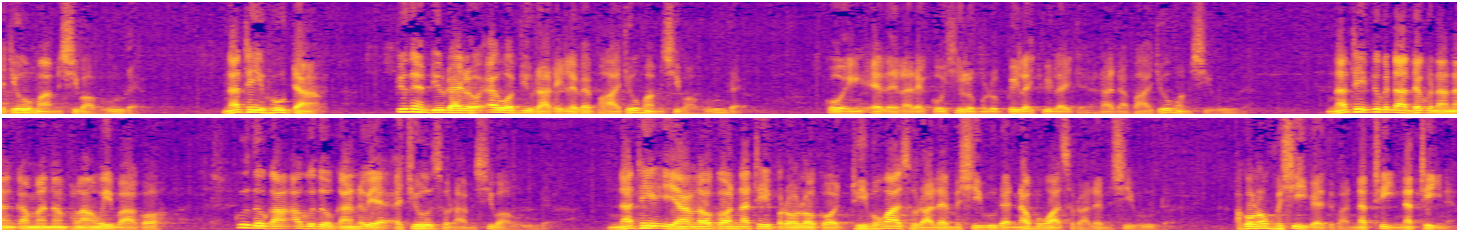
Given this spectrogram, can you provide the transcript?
အကျိုးမှမရှိပါဘူးတဲ့နတ္ထိဟုတံပြုတဲ့ပြုတိုင်းလို့အဲ့ဝပြုတာတွေလည်းပဲဘာအကျိုးမှမရှိပါဘူးတဲ့ကိုယ်အိမ်ဧည့်သည်လာတဲ့ကိုရှိလို့မလို့ပေးလိုက်ကျွေးလိုက်တယ်အဲ့ဒါဘာအကျိုးမှမရှိဘူးတဲ့နတ္ထိဒုက္ကတဒုက္ကနာနံကာမနံဖလံဝိပါကော ကုသိုလ်ကံအကုသိုလ်ကံတို့ရဲ့အကျိုးဆိုတာမရှိပါဘူးတဲ့ နတ္ထိအယံလောကောနတ္ထိပရောလောကောဒီဘဝဆိုတာလည်းမရှိဘူးတဲ့နောက်ဘဝဆိုတာလည်းမရှိဘူးတဲ့အကုန်လုံးမရှိပဲသူကနတ္ထိနတ္ထိနဲ့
